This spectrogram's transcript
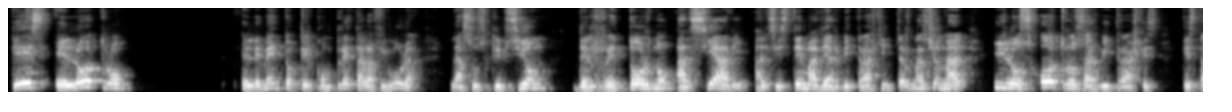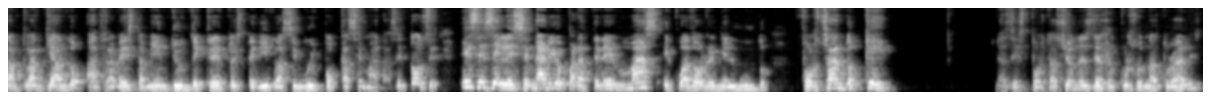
que es el otro elemento que completa la figura, la suscripción del retorno al CIADI, al sistema de arbitraje internacional y los otros arbitrajes que están planteando a través también de un decreto expedido hace muy pocas semanas. Entonces, ese es el escenario para tener más Ecuador en el mundo, forzando que las exportaciones de recursos naturales,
